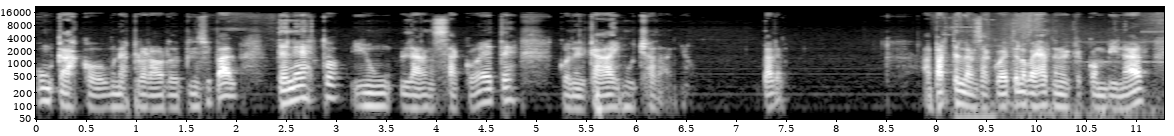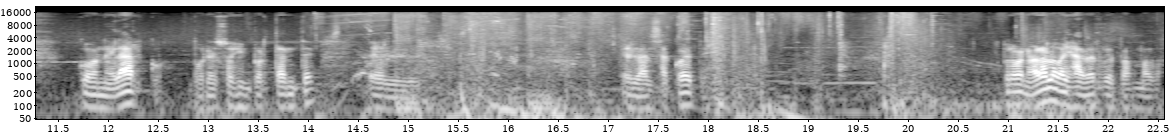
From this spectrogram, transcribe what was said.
Un casco, un explorador del principal, telesto y un lanzacohetes con el que hagáis mucho daño, ¿vale? Aparte el lanzacohete lo vais a tener que combinar con el arco. Por eso es importante el, lanzacohete. Pero bueno, ahora lo vais a ver de todos modos.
